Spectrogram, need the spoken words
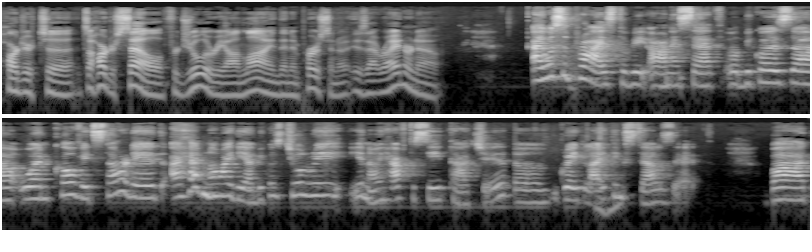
harder to, it's a harder sell for jewelry online than in person. Is that right or no? I was surprised, to be honest, Seth, uh, because uh, when COVID started, I had no idea because jewelry, you know, you have to see it, touch it. Uh, great mm-hmm. lighting sells it. But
